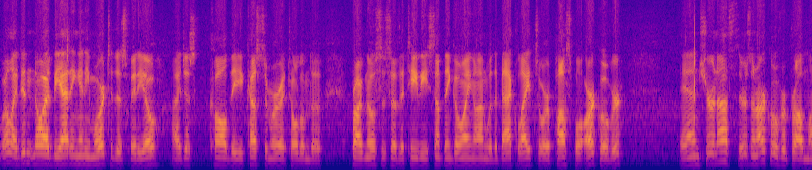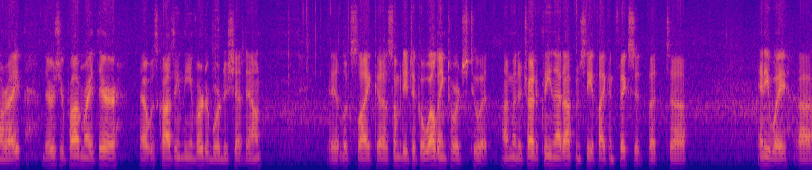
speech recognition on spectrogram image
Well, I didn't know I'd be adding any more to this video. I just called the customer. I told them the prognosis of the TV, something going on with the backlights or a possible arc over. And sure enough, there's an arc over problem, all right. There's your problem right there. That was causing the inverter board to shut down. It looks like uh, somebody took a welding torch to it. I'm going to try to clean that up and see if I can fix it. But uh, anyway, uh,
